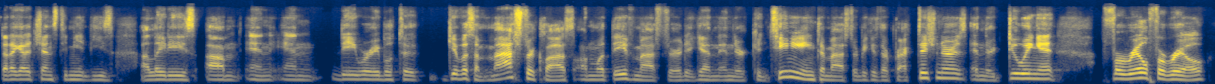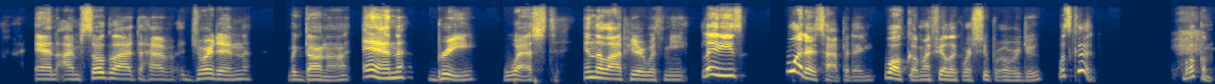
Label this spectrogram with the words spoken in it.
that i got a chance to meet these uh, ladies um, and and they were able to give us a master class on what they've mastered again and they're continuing to master because they're practitioners and they're doing it for real for real. And i'm so glad to have jordan mcdonough and Bri West in the lab here with me. Ladies, what is happening? Welcome. I feel like we're super overdue. What's good? Welcome.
